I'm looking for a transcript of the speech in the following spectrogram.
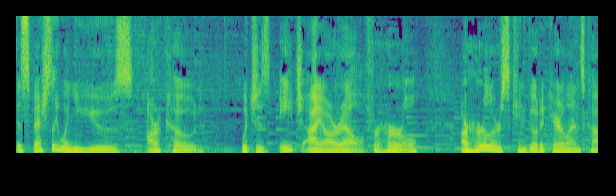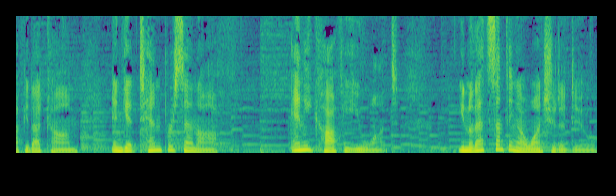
especially when you use our code, which is HIRL for Hurl. Our hurlers can go to carolinescoffee.com and get 10% off any coffee you want. You know, that's something I want you to do.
